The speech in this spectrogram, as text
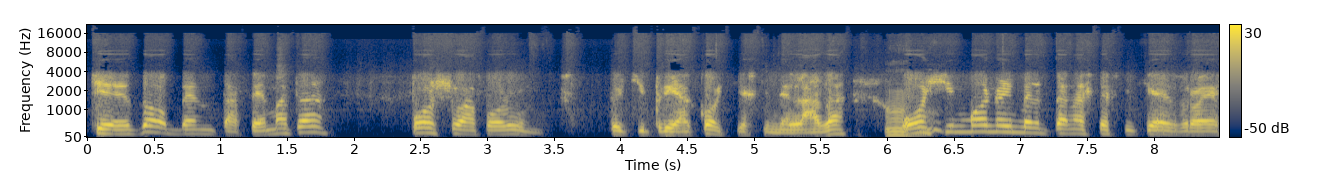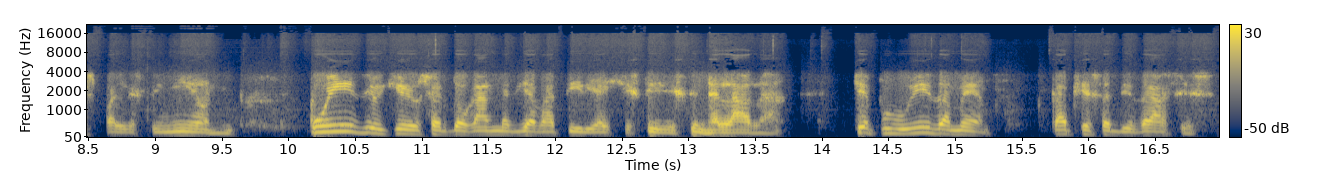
Και εδώ μπαίνουν τα θέματα πόσο αφορούν το Κυπριακό και στην ελλαδα όχι μόνο οι μεταναστευτικές ροές Παλαιστινίων που ήδη ο κύριος Ερντογάν με διαβατήρια έχει στείλει στην Ελλάδα και που είδαμε κάποιες αντιδράσεις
